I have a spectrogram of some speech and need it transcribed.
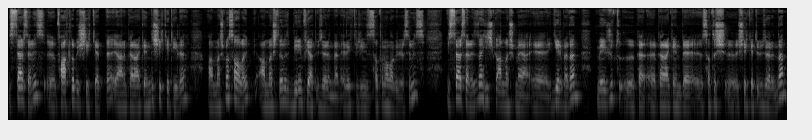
isterseniz e, farklı bir şirkette yani perakende şirketiyle anlaşma sağlayıp anlaştığınız birim fiyat üzerinden elektriğinizi satın alabilirsiniz. İsterseniz de hiçbir anlaşmaya e, girmeden mevcut e, perakende satış şirketi üzerinden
